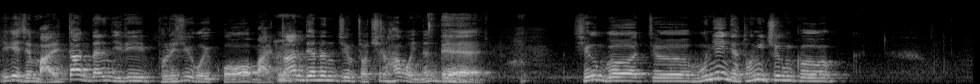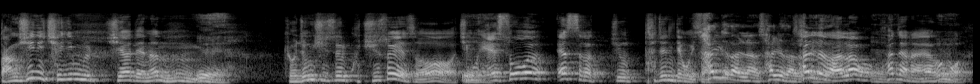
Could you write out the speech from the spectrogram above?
이게 지금 말도 안 되는 일이 벌어지고 있고 말도 안 되는 지금 조치를 하고 있는데 지금 그 저 문재인 대통령이 지금 그 당신이 책임을 져야 되는 예. 교정시설 구치소에서 지금 예. SOS가 지금 타전되고 있잖아요. 살려달라 살려달라 살려달라고 하잖아요. 그럼 뭐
